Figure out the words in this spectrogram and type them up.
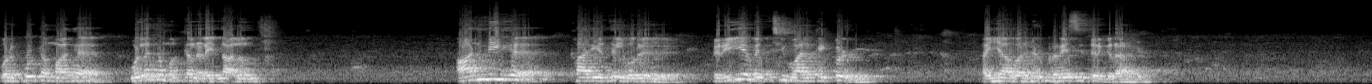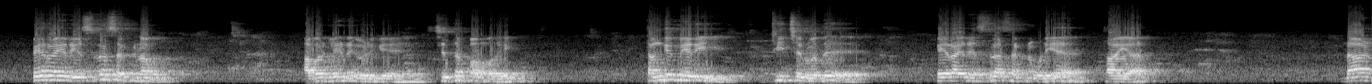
ஒரு கூட்டமாக உலக மக்கள் நினைத்தாலும் ஆன்மீக காரியத்தில் ஒரு பெரிய வெற்றி வாழ்க்கைக்குள் ஐயா அவர்கள் பிரவேசித்திருக்கிறார்கள். பேராயர் எஸ்ரா சக்னம் அவர்களே எங்களுக்கு சித்தப்பா முறை. தங்கமேரி டீச்சர் வந்து பேராயர் எஸ்ரா சக்னவுடைய தாயார். நான்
